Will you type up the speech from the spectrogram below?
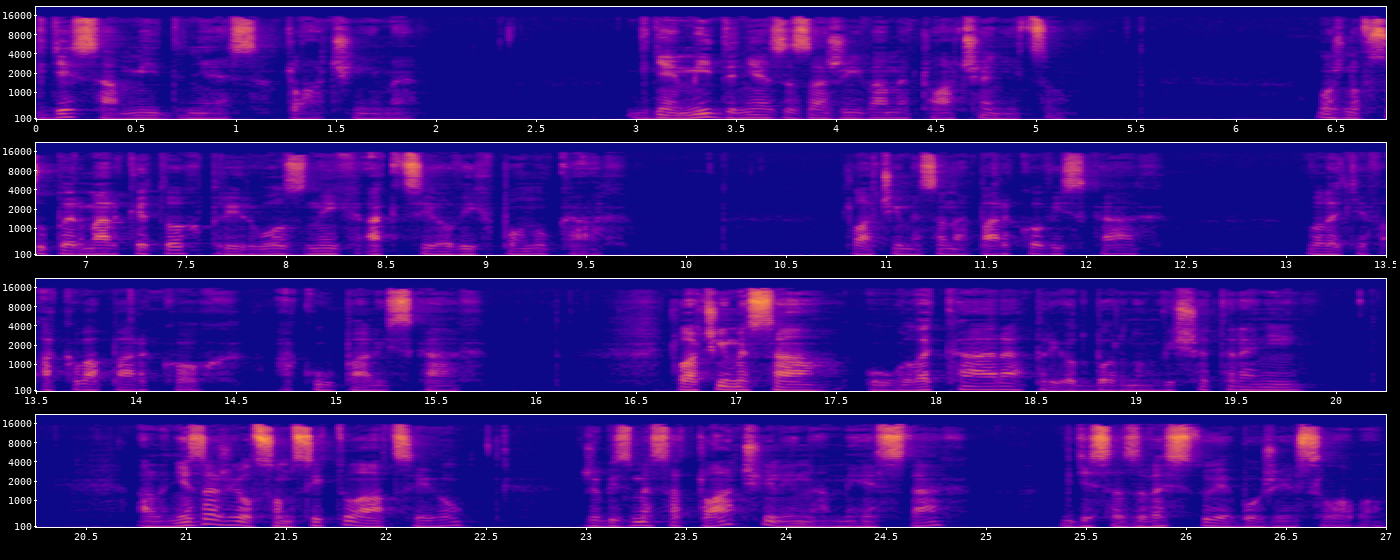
Kde sa my dnes tlačíme? Kde my dnes zažívame tlačenicu? Možno v supermarketoch pri rôznych akciových ponukách. Tlačíme sa na parkoviskách, v lete v akvaparkoch a kúpaliskách. Tlačíme sa u lekára pri odbornom vyšetrení, ale nezažil som situáciu, že by sme sa tlačili na miestach, kde sa zvestuje Božie slovo.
